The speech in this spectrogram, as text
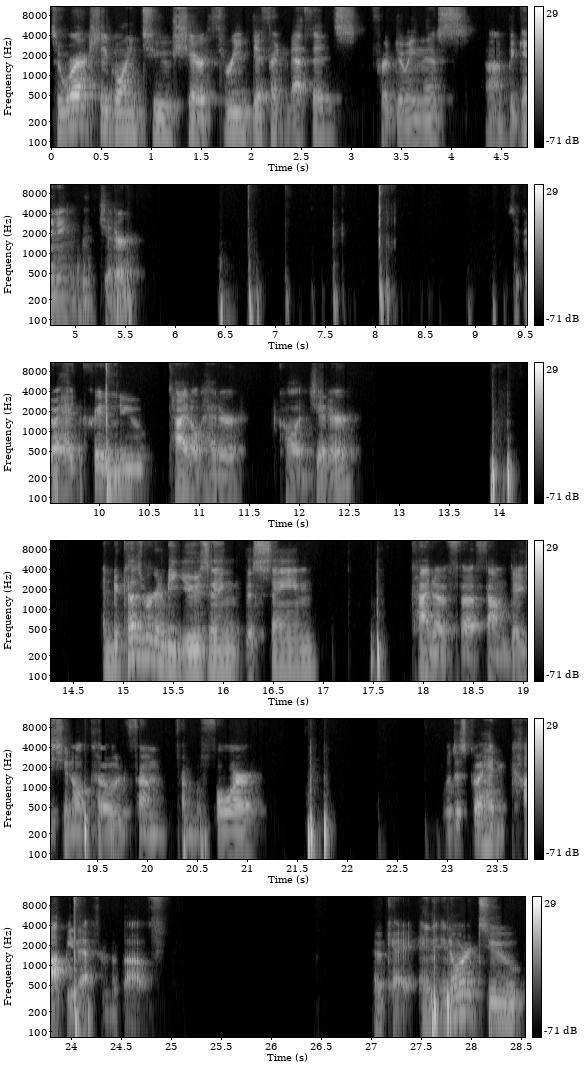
So we're actually going to share three different methods for doing this, uh, beginning with jitter. So go ahead and create a new title header, call it jitter. And because we're going to be using the same kind of uh, foundational code from, from before, we'll just go ahead and copy that from above. Okay, and in order to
